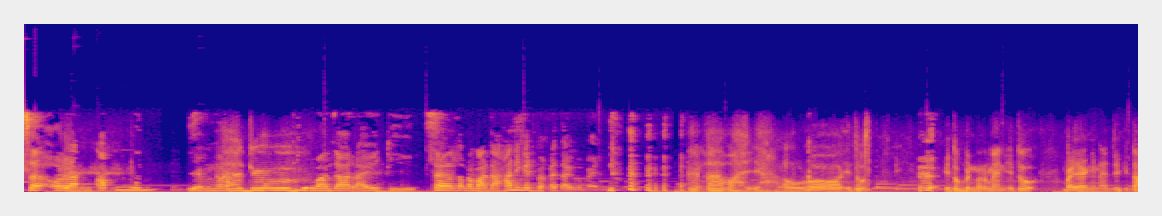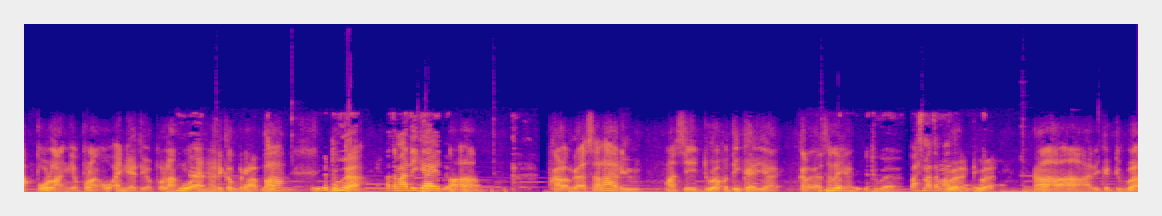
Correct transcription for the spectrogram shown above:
Seorang oknum yang aduh. diwawancarai di sel permanahan ingat banget aku men. Ah, wah ya Allah. Itu itu bener men. Itu bayangin aja kita pulang ya pulang UN ya dia pulang Iya. UN hari keberapa? Hari kedua matematika itu. Heeh. Kalau nggak salah hari masih dua atau tiga ya kalau nggak salah Iya, ya. hari kedua. Pas dua matematika dua. Ah, ah, hari kedua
